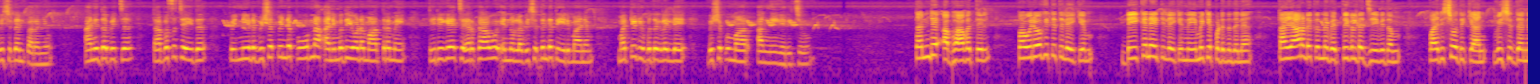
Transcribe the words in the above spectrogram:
വിശുദ്ധൻ പറഞ്ഞു. അനുതപിച്ച് തപസ് ചെയ്ത് പിന്നീട് ബിഷപ്പിന്റെ പൂർണ അനുമതിയോടെ മാത്രമേ തിരികെ ചേർക്കാവൂ എന്നുള്ള വിശുദ്ധന്റെ തീരുമാനം മറ്റു രൂപതകളിലെ ബിഷപ്പുമാർ അംഗീകരിച്ചു. തന്റെ അഭാവത്തിൽ പൗരോഹിത്യത്തിലേക്കും ഡീക്കനേറ്റിലേക്കും നിയമിക്കപ്പെടുന്നതിന് തയ്യാറെടുക്കുന്ന വ്യക്തികളുടെ ജീവിതം പരിശോധിക്കാൻ വിശുദ്ധൻ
